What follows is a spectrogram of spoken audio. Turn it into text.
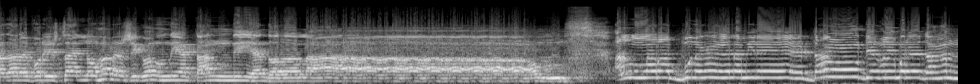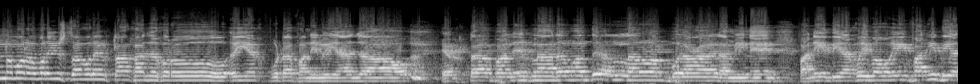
হাজারে ফরিস্তায় লোহার শিকল দিয়ে টান দিয়ে ধরলাম। আল্লাহ দিয়ে একটা কাজ করো। এই এক ফোঁটা পানি লইয়া যাও। একটা পানি গ্লার মধ্যে আল্লাহ রাব্বুল পানি দিয়া কইবা, ওই পানি দিয়া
